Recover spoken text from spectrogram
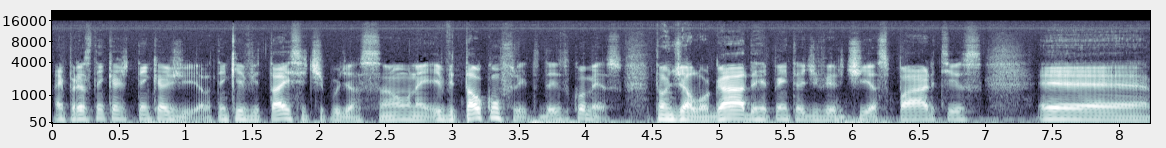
a empresa tem que, tem que agir, ela tem que evitar esse tipo de ação, né? evitar o conflito desde o começo. Então, dialogar, de repente, advertir as partes. É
